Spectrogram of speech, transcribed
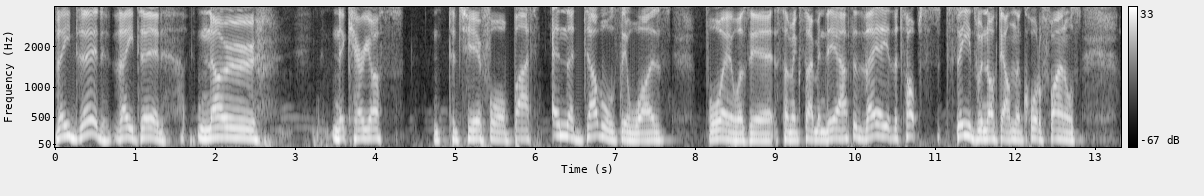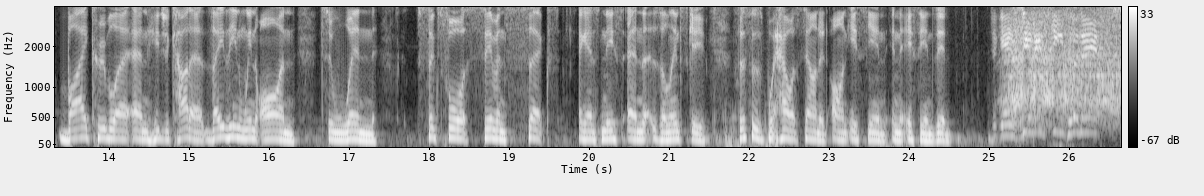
They did. They did. No Nick Kyrgios to cheer for, but in the doubles there was boy, was there some excitement there. After they, the top seeds were knocked out in the quarterfinals by Kubler and Hijikata, they then went on to win 6 4 7 6 against Nys and Zielinski. This is how it sounded on SEN in SENZ. Again, Zielinski into the nets.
